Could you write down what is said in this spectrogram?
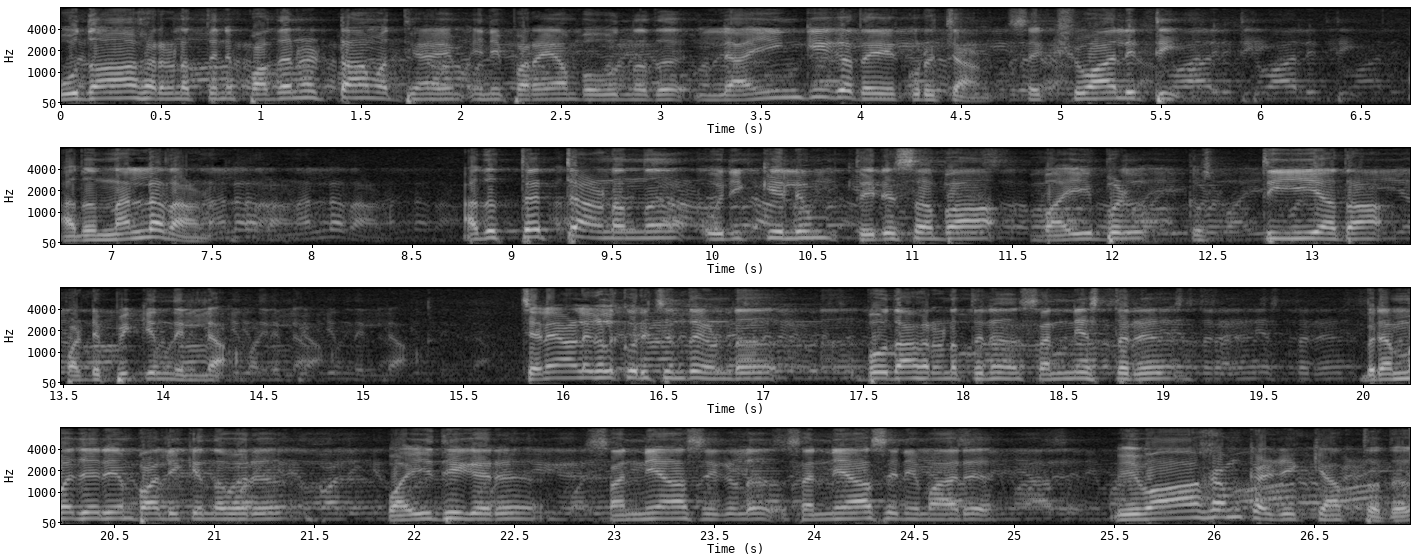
ഉദാഹരണത്തിന് പതിനെട്ടാം അധ്യായം ഇനി പറയാൻ പോകുന്നത് ലൈംഗികതയെ കുറിച്ചാണ് സെക്ഷുവാലിറ്റി അത് നല്ലതാണ്. അത് തെറ്റാണെന്ന് ഒരിക്കലും തിരുസഭ ബൈബിൾ ക്രിസ്തീയത പഠിപ്പിക്കുന്നില്ല. ചില ആളുകൾക്ക് ഒരു ചിന്തയുണ്ട് ഇപ്പൊ ഉദാഹരണത്തിന് സന്യസ്തര് ബ്രഹ്മചര്യം പാലിക്കുന്നവര് വൈദികര് സന്യാസികൾ സന്യാസിനിമാര് വിവാഹം കഴിക്കാത്തത്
